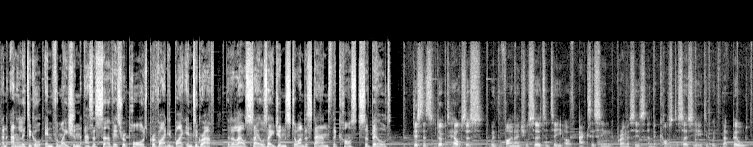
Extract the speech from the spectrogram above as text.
an analytical information as a service report provided by Intergraph that allows sales agents to understand the costs of build. Distance to Duct helps us with the financial certainty of accessing premises and the cost associated with that build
